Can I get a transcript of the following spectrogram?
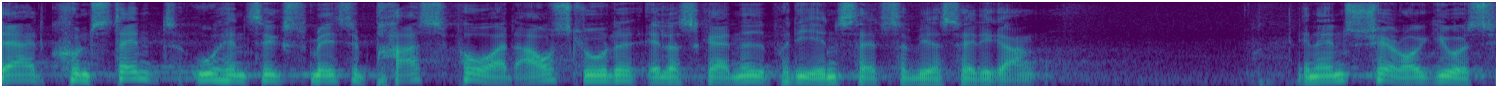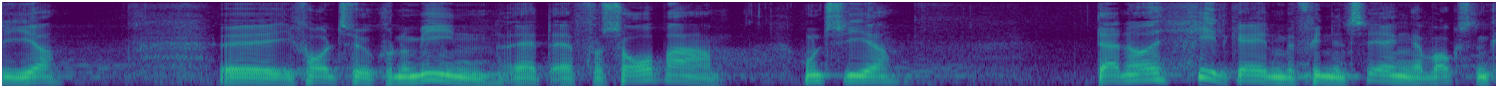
der er et konstant uhensigtsmæssigt pres på at afslutte eller skære ned på de indsatser, vi har sat i gang. En anden socialrådgiver siger, øh, i forhold til økonomien, at er for sårbar, hun siger, der er noget helt galt med finansieringen af voksen,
